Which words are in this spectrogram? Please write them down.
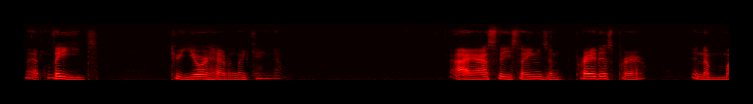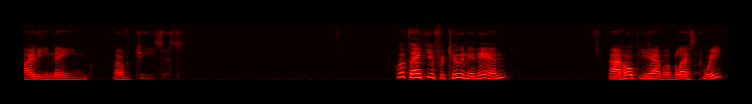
that leads to your heavenly kingdom. I ask these things and pray this prayer in the mighty name of Jesus. Well, thank you for tuning in. I hope you have a blessed week.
